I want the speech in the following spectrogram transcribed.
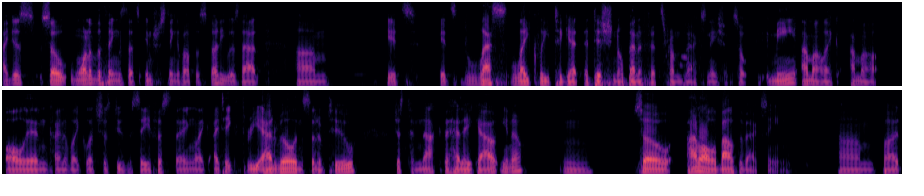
I just so one of the things that's interesting about the study was that um, it's it's less likely to get additional benefits from the vaccination. So me, I'm a like I'm a all in kind of like let's just do the safest thing. Like I take three Advil instead of two, just to knock the headache out. You know. Mm. So I'm all about the vaccine, um, but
